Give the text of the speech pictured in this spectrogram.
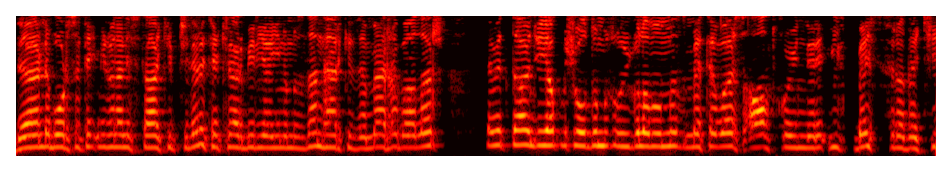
Değerli Borsa Teknik Analiz takipçileri tekrar bir yayınımızdan herkese merhabalar. Evet daha önce yapmış olduğumuz uygulamamız Metaverse altcoin'leri ilk 5 sıradaki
